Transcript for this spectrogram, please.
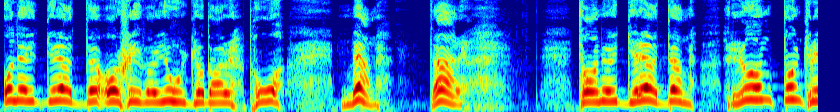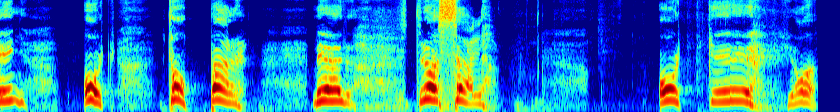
och lägger grädde och skivar jordgubbar på. Men där tar ni grädden runt omkring och toppar med strössel. Och eh, jag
